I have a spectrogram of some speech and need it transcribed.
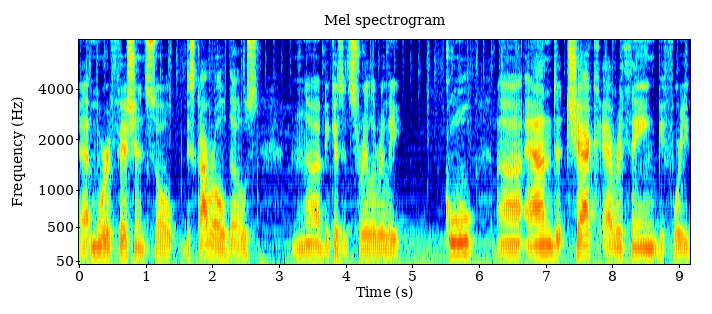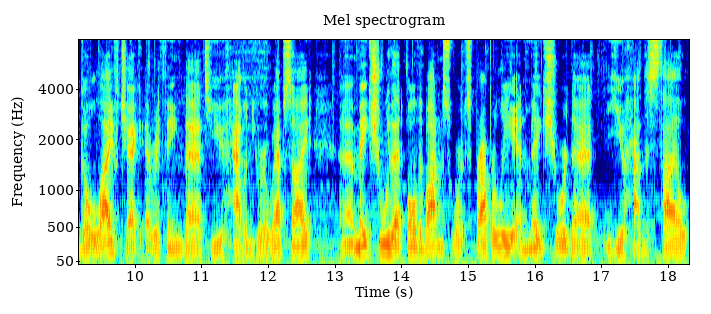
uh, more efficient. So discover all those mm, uh, because it's really, really cool uh, and check everything before you go live. Check everything that you have on your website. Uh, make sure that all the buttons works properly and make sure that you have the style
